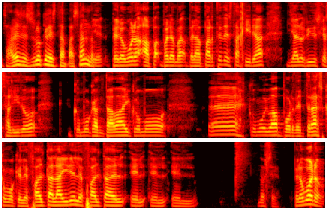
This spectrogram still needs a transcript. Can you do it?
¿Sabes? Eso es lo que le está pasando. Pero bueno, pero, aparte de esta gira, ya los vídeos que ha salido, cómo cantaba y cómo, eh, cómo iba por detrás, como que le falta el aire, le falta el, el no sé. Pero bueno,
